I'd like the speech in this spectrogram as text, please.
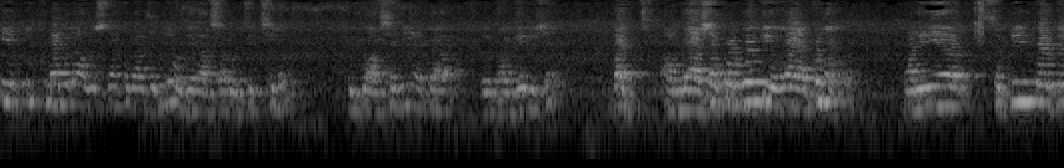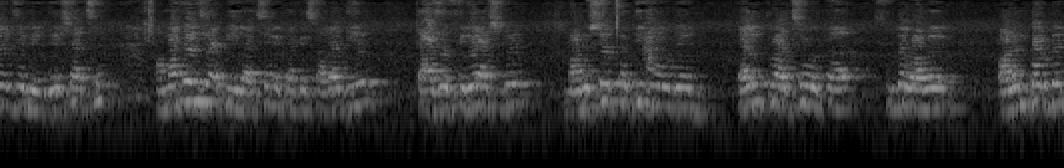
যে একটু খোলামেলা আলোচনা করার জন্য ওদের আসার উচিত ছিল কিন্তু আসেনি এটা দুর্ভাগ্যের বিষয় বাট আমরা আশা করব কি ওরা এখনও মাননীয় সুপ্রিম কোর্টের যে নির্দেশ আছে আমাদের যে আপিল আছে, এটাকে সারা দিয়ে কাজে ফিরে আসবে। মানুষের প্রতি যে ওদের দায়িত্ব আছে, ওটা সুন্দরভাবে পালন করবেন।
